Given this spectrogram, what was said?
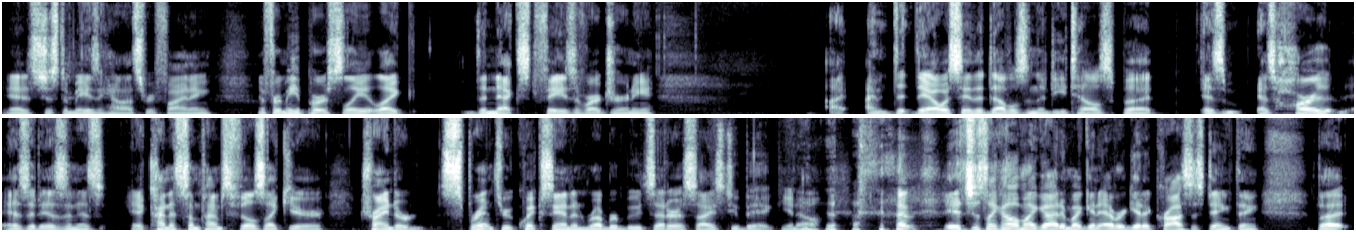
And it's just amazing how that's refining. And for me personally, like the next phase of our journey, I, I they always say the devil's in the details, but as as hard as it is, and as it kind of sometimes feels like you're trying to sprint through quicksand in rubber boots that are a size too big, you know, it's just like, oh my god, am I going to ever get across this dang thing? But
